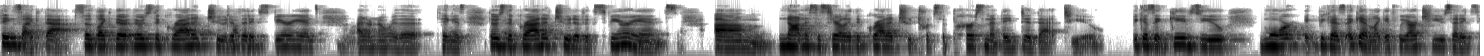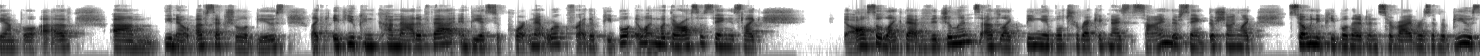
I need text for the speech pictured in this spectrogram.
things like that. So like there, there's the gratitude of that experience. I don't know where the thing is. There's the gratitude of experience, um, not necessarily the gratitude towards the person that they did that to you because it gives you more because again like if we are to use that example of um, you know of sexual abuse like if you can come out of that and be a support network for other people and what they're also saying is like also like that vigilance of like being able to recognize the sign. They're saying they're showing like so many people that have been survivors of abuse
